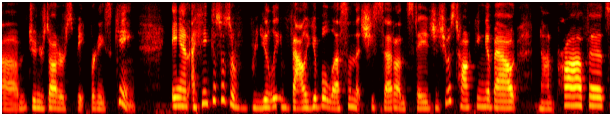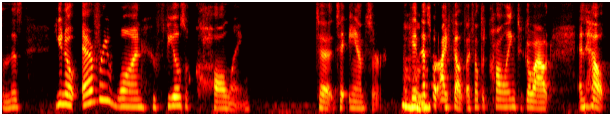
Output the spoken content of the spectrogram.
um, junior's daughter speak, Bernice King. And I think this was a really valuable lesson that she said on stage. And she was talking about nonprofits and this, you know, everyone who feels a calling to to answer Okay. Mm-hmm. That's what I felt. I felt a calling to go out and help.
